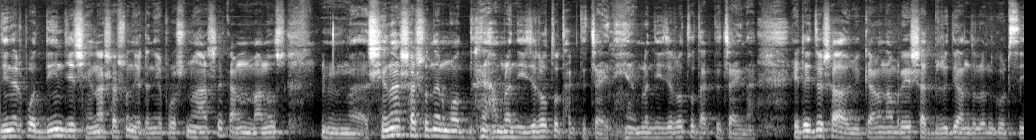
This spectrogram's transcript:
দিনের পর দিন যে সেনা শাসন, এটা নিয়ে প্রশ্ন আসে। কারণ মানুষ সেনা শাসনের মধ্যে আমরা নিজেরাও তো থাকতে চাইনি, আমরা নিজেরাও তো থাকতে চাই না। এটাই তো স্বাভাবিক। কারণ আমরা এরশাদ বিরোধী আন্দোলন করছি।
